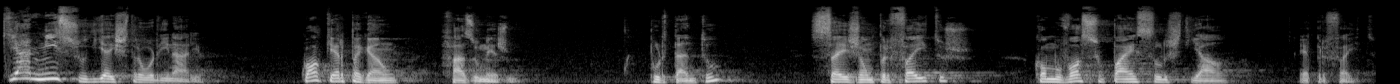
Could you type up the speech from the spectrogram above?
que há nisso de extraordinário? Qualquer pagão faz o mesmo. Portanto, sejam perfeitos como o vosso Pai Celestial é perfeito.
